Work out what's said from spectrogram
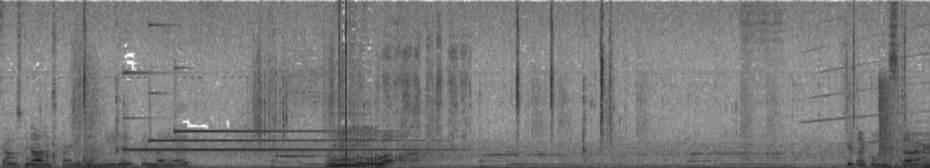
That was not as hard as I made it in my head. Like one star.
